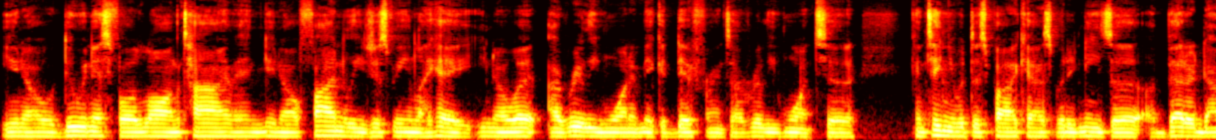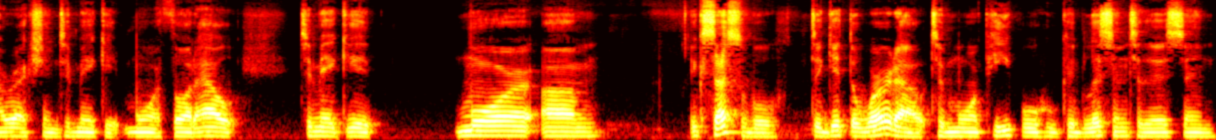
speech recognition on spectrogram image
you know, doing this for a long time and, you know, finally just being like, hey, you know what, I really want to make a difference. I really want to continue with this podcast, but it needs a, a better direction to make it more thought out, to make it more um accessible, to get the word out to more people who could listen to this and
